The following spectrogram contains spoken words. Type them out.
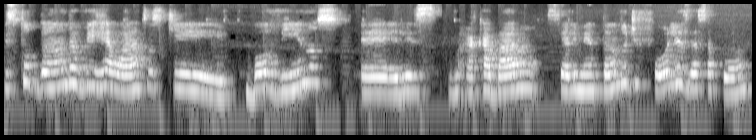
estudando eu vi relatos que bovinos é, eles acabaram se alimentando de folhas dessa planta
